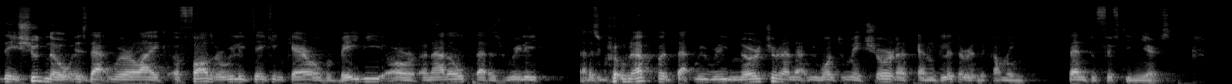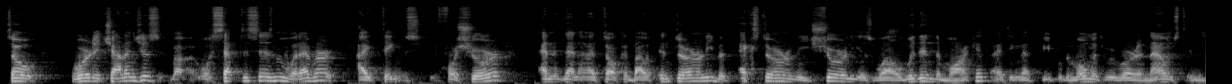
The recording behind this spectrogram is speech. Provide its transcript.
they should know is that we're like a father really taking care of a baby or an adult that is really that has grown up, but that we really nurture and that we want to make sure that can glitter in the coming 10 to 15 years. So were the challenges, uh, was skepticism, whatever, I think for sure and then I talk about internally, but externally, surely as well within the market. I think that people, the moment we were announced in the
